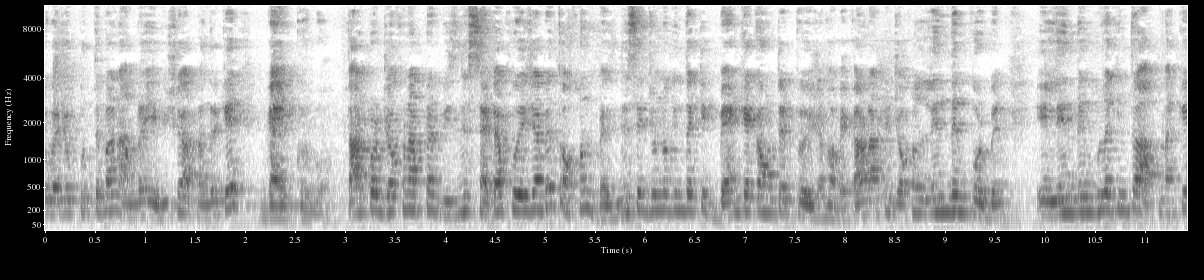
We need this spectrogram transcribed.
যোগাযোগ করতে পারেন। আমরা এই বিষয়ে আপনাদেরকে গাইড করব। তারপর যখন আপনার বিজনেস সেট হয়ে যাবে, তখন বিজনেসের জন্য কিন্তু একটি ব্যাংক অ্যাকাউন্টের প্রয়োজন হবে। কারণ আপনি যখন লেনদেন করবেন, এই লেনদেনগুলো কিন্তু আপনাকে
